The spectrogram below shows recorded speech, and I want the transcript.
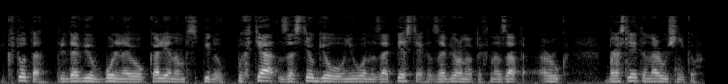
и кто-то, придавив больно его коленом в спину, пыхтя застегивал у него на запястьях, завернутых назад рук, браслеты наручников.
